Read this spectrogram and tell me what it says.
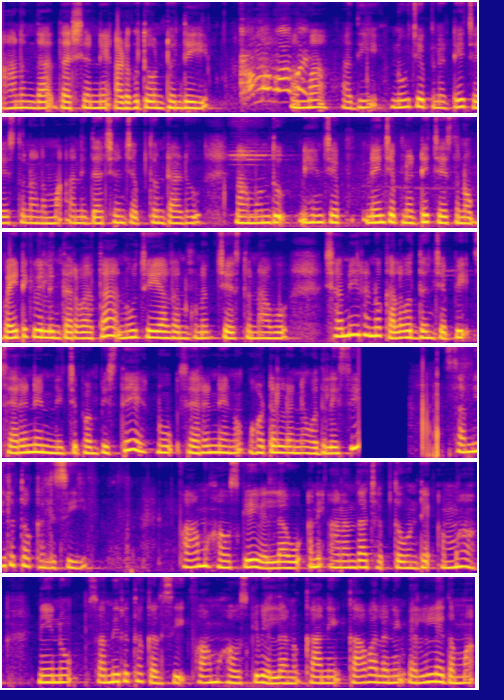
ఆనంద దర్శన్ని అడుగుతూ ఉంటుంది. అమ్మ అది నువ్వు చెప్పినట్టే చేస్తున్నానమ్మా అని దర్శన్ చెప్తుంటాడు. నా ముందు నేను చెప్ నేను చెప్పినట్టే చేస్తున్నావు. బయటికి వెళ్ళిన తర్వాత నువ్వు చేయాలనుకున్నది చేస్తున్నావు. షమీరను కలవద్దని చెప్పి శరణ్యను ఇచ్చి పంపిస్తే నువ్వు శరణ్యను హోటల్లోనే వదిలేసి సమీరతో కలిసి ఫామ్ హౌస్కి వెళ్ళావు అని ఆనంద చెప్తూ ఉంటే అమ్మ నేను సమీరతో కలిసి ఫామ్ హౌస్కి వెళ్ళాను. కానీ కావాలని వెళ్ళలేదమ్మా.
